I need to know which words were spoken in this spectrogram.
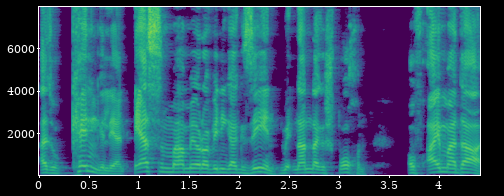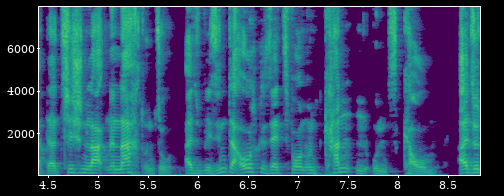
Also kennengelernt, erstes Mal mehr oder weniger gesehen, miteinander gesprochen. Auf einmal da, dazwischen lag eine Nacht und so. Also wir sind da ausgesetzt worden und kannten uns kaum. Also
